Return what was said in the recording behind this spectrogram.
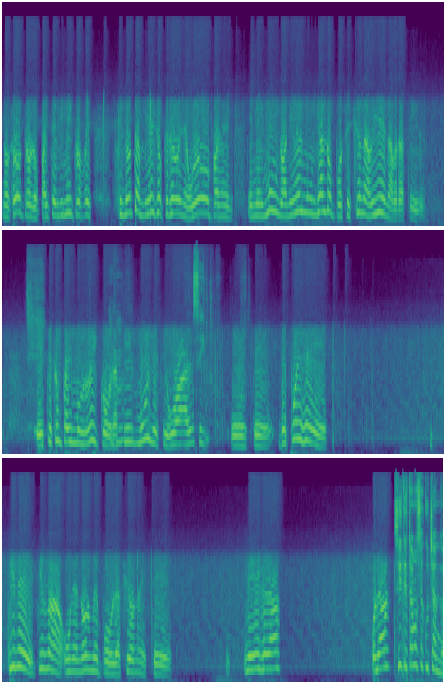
nosotros, los países limítrofes, sino también yo creo en Europa, en el, en el mundo, a nivel mundial lo posesiona bien a Brasil. Este es un país muy rico, Brasil, muy desigual. Sí. Este, después de tiene tiene una, una enorme población este negra Hola. Sí, te estamos escuchando.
